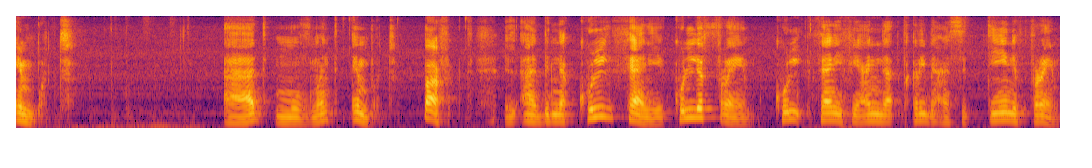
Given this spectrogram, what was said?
input. Add movement input. Perfect. الآن بدنا كل ثانية كل frame كل ثانية في عندنا تقريبا 60 frame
